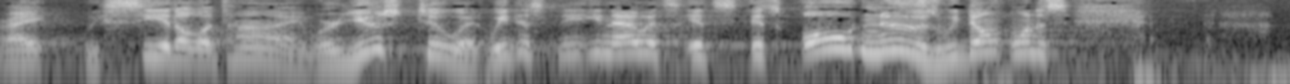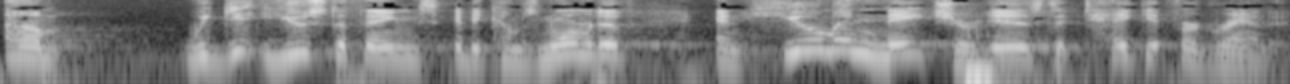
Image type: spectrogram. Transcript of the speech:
Right? We see it all the time. We're used to it. We just, you know, it's, it's, it's old news. We don't want to, um, we get used to things, it becomes normative, and human nature is to take it for granted.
